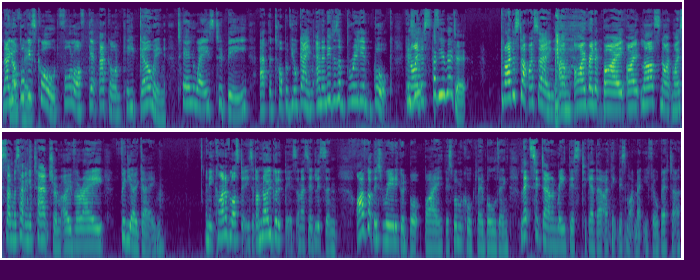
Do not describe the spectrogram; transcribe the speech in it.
Now your book is called "Fall Off, Get Back On, Keep Going: Ten Ways to Be at the Top of Your Game," and it is a brilliant book. Can Is I it? just Have you read it? Can I just start by saying um, I read it by I last night. My son was having a tantrum over a video game, and he kind of lost it. He said, "I'm no good at this," and I said, "Listen, I've got this really good book by this woman called Clare Balding. Let's sit down and read this together. I think this might make you feel better."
